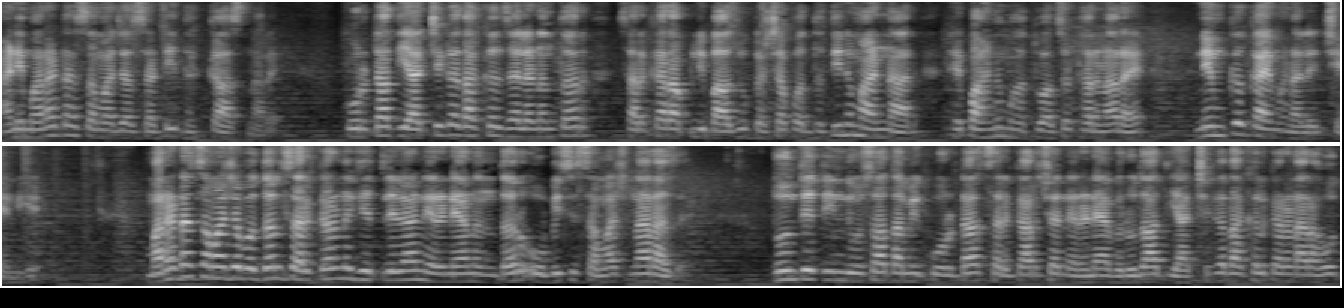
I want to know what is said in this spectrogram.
आणि मराठा समाजासाठी धक्का असणार आहे. कोर्टात याचिका दाखल झाल्यानंतर सरकार आपली बाजू कशा पद्धतीने मांडणार हे पाहणं महत्वाचं ठरणार आहे नेमकं काय म्हणाले शेंडगे? मराठा समाजाबद्दल सरकारने घेतलेल्या निर्णयानंतर ओबीसी समाज नाराज आहे. दोन ते तीन दिवसात आम्ही कोर्टात सरकारच्या निर्णयाविरोधात याचिका दाखल करणार आहोत.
